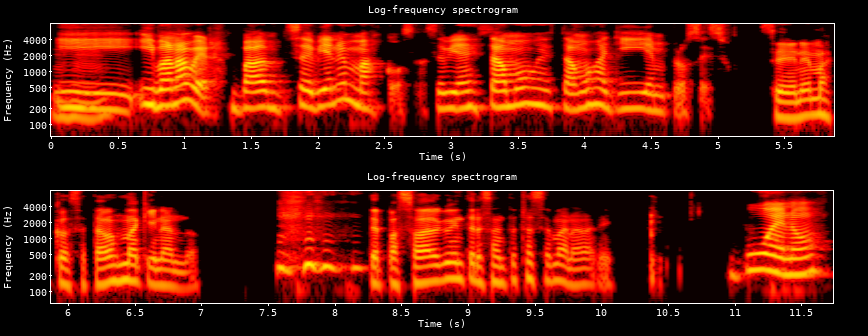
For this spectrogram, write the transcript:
y, y van a ver, va- se vienen más cosas. Se vienen, estamos, estamos allí en proceso. Se vienen más cosas, estamos maquinando. ¿Te pasó algo interesante esta semana, Dani? Bueno,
